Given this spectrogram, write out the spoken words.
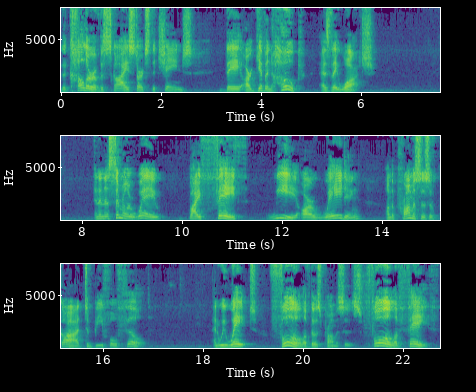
the color of the sky starts to change they are given hope as they watch. And in a similar way, by faith, we are waiting on the promises of God to be fulfilled. And we wait full of those promises, full of faith.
